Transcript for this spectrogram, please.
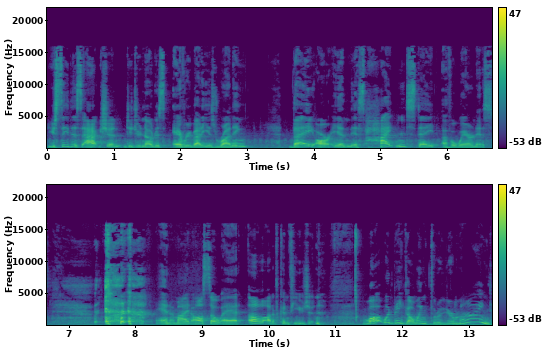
You see this action? Did you notice everybody is running? They are in this heightened state of awareness. and I might also add a lot of confusion. What would be going through your mind?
